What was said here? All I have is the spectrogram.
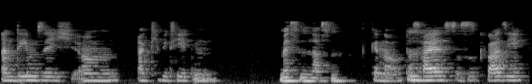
an dem sich ähm, Aktivitäten, Messen lassen. genau. Das Mhm. heißt, es ist quasi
